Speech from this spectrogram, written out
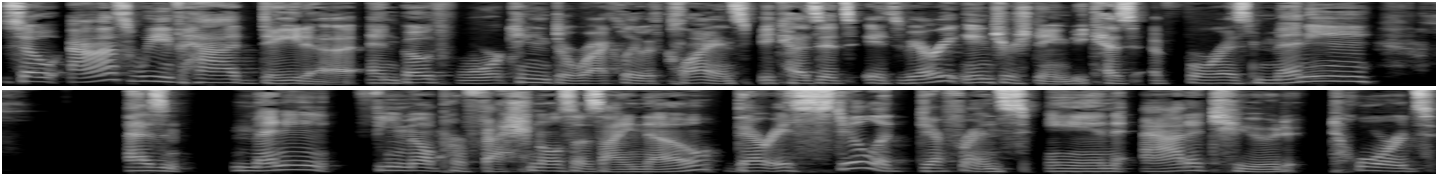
so, as we've had data and both working directly with clients, because it's it's very interesting because for as many as many female professionals as I know, there is still a difference in attitude towards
